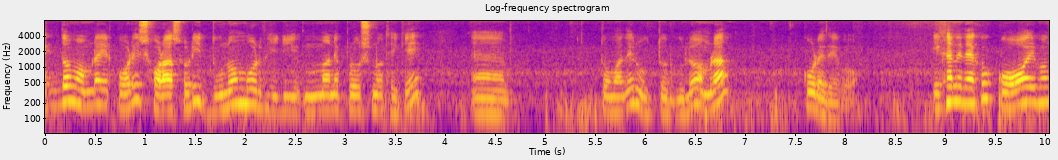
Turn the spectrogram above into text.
একদম আমরা এর পরে সরাসরি দু নম্বর ভিডিও মানে প্রশ্ন থেকে তোমাদের উত্তরগুলো আমরা করে দেব। এখানে দেখো ক এবং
